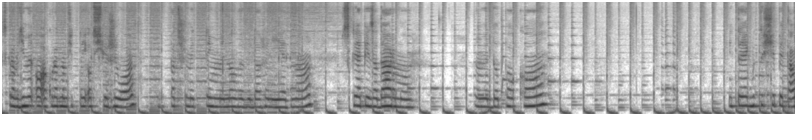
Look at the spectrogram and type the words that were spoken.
sprawdzimy. O, akurat nam się tutaj odświeżyło. Patrzymy, tutaj mamy nowe wydarzenie jedno. W sklepie za darmo mamy do Poko. I tutaj jakby ktoś się pytał,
